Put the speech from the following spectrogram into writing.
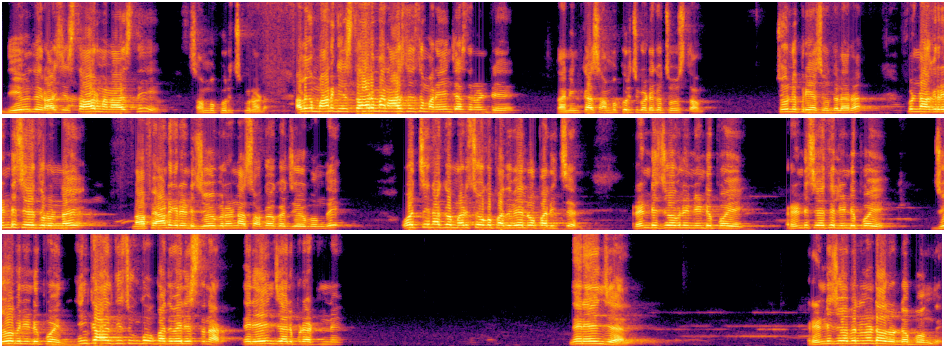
దేవుని రాసి ఇస్తారు మన ఆస్తి సమకూర్చుకున్నాడు. అలాగే మనకి ఇస్తారు మన ఆస్తి ఇస్తే మనం ఏం చేస్తామంటే దాన్ని ఇంకా సమకూర్చుకోవడానికి చూస్తాం. చూడండి ప్రియ సోదరులారా ఇప్పుడు నాకు రెండు చేతులు ఉన్నాయి. నా ఫ్యాన్కి రెండు జేబులు ఉన్నాయి. నా సొగ ఒక జేబు ఉంది. వచ్చి నాకు మనిషి ఒక పదివేల రూపాయలు ఇచ్చారు. రెండు జేబులు నిండిపోయాయి. రెండు చేతులు నిండిపోయాయి జేబు నిండిపోయింది. ఇంకా ఆయన తీసుకు ఇంకొక పదివేలు ఇస్తున్నారు. నేను ఏం చేయాలి ఇప్పుడు అట్ని నేనేం చేయాలి? రెండు జేబులు అంటే డబ్బు ఉంది.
